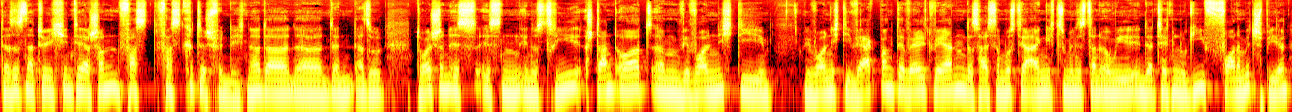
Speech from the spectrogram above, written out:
das ist natürlich hinterher schon fast, fast kritisch, finde ich. Ne? Da, da, denn, also Deutschland ist, ist ein Industriestandort. Ähm, wir wollen nicht die, wir wollen nicht die Werkbank der Welt werden. Das heißt, da muss der eigentlich zumindest dann irgendwie in der Technologie vorne mitspielen.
